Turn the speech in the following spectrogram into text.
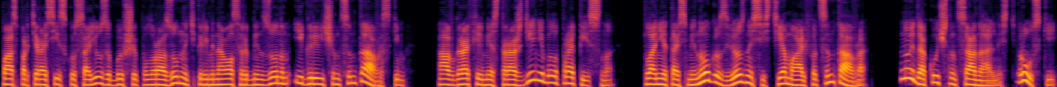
В паспорте Российского Союза бывший полуразумный теперь именовался Робинзоном Игоревичем Центаврским – а в графе место рождения было прописано «Планета осьминогов, звездная система Альфа Центавра». Ну и до кучи национальность, русский.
